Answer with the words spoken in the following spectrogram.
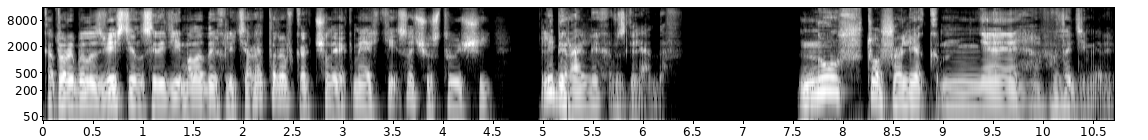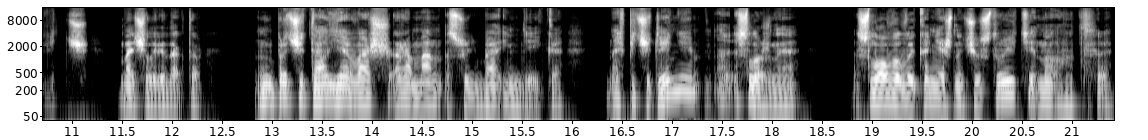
который был известен среди молодых литераторов как человек мягкий, сочувствующий, либеральных взглядов. — Ну что ж, Олег э, Владимирович, — начал редактор, — прочитал я ваш роман «Судьба индейка». Впечатление э, сложное. Слово вы, конечно, чувствуете, но вот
